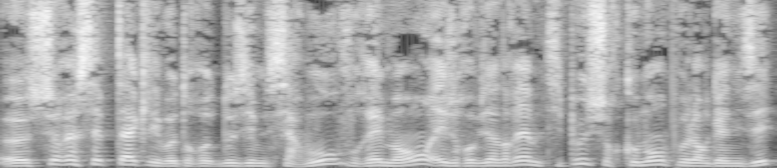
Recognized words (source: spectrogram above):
Euh, ce réceptacle est votre deuxième cerveau, vraiment, et je reviendrai un petit peu sur comment on peut l'organiser,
